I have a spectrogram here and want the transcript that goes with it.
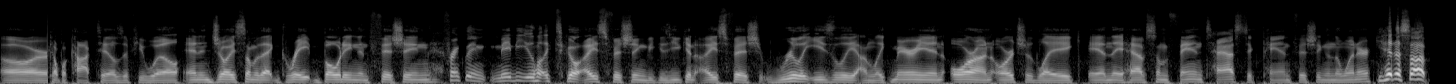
or a couple cocktails, if you will, and enjoy some of that great boating and fishing. Frankly, maybe you like to go ice fishing because you can ice fish really easily on Lake Marion or on Orchard Lake, and they have have some fantastic pan fishing in the winter. Hit us up,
